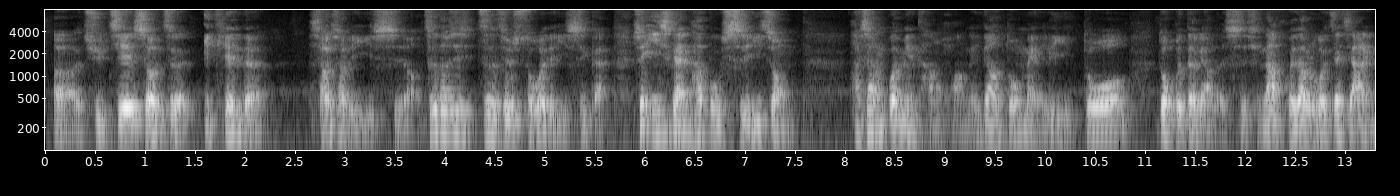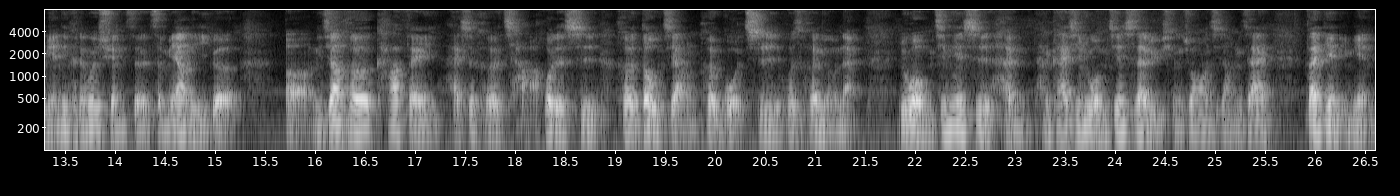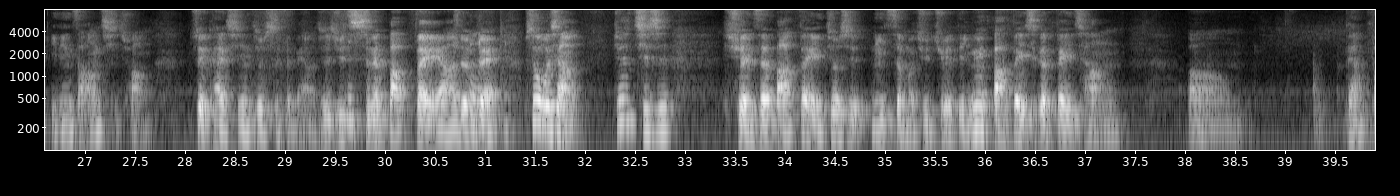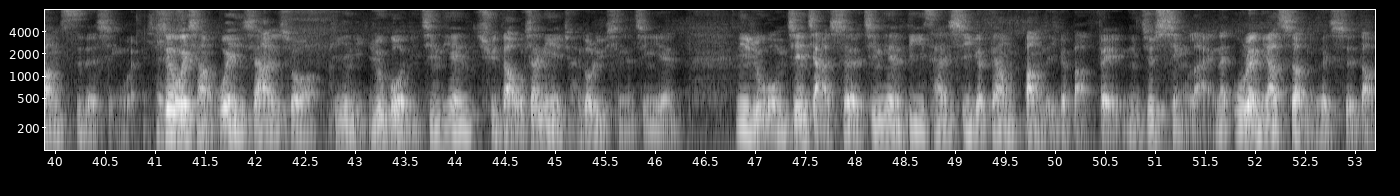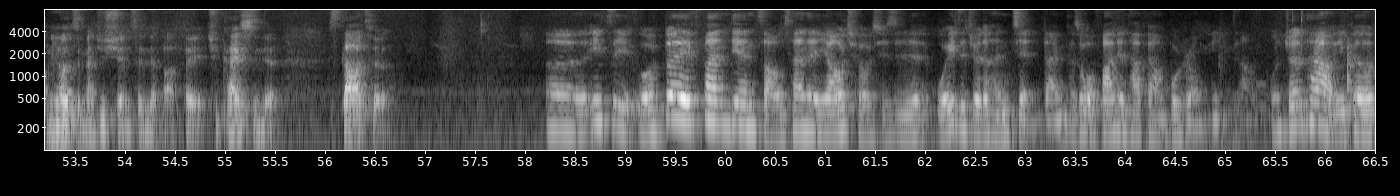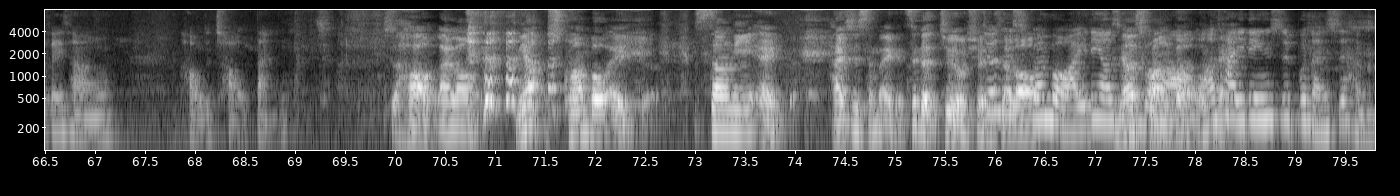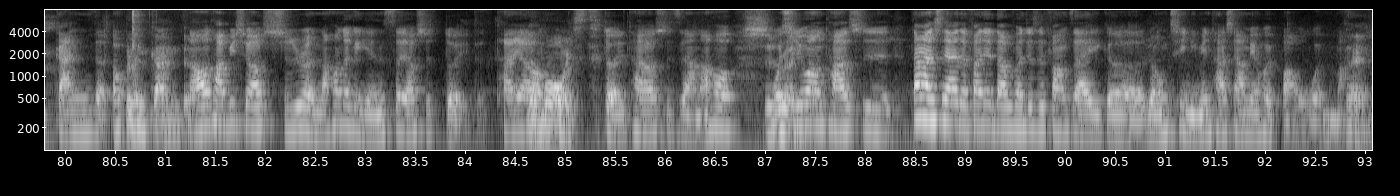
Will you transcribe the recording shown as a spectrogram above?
呃去接受这一天的小小的仪式哦，这个都是这个就是所谓的仪式感，所以仪式感它不是一种好像很冠冕堂皇的，一定要多美丽多。多不得了的事情。那回到如果在家里面，你可能会选择怎么样的一个，呃，你是要喝咖啡，还是喝茶，或者是喝豆浆、喝果汁，或者喝牛奶。如果我们今天是很很开心，如果我们今天是在旅行的状况之下，我们在饭店里面，一定早上起床最开心的就是怎么样，就是去吃那 buffet 啊，对不对？所以我想，就是其实选择 buffet 就是你怎么去决定，因为 buffet 是个非常，嗯、呃。非常放肆的行为。所以我也想问一下，就是说，Kiki，你如果你今天去到，我相信你也有很多旅行的经验。你如果我们今天假设今天的第一餐是一个非常棒的一个 buffet，你就醒来，那无论你要吃到什么都可以吃得到，你要怎么样去选择你的 buffet，去开始你的 starter？呃，一直我对饭店早餐的要求，其实我一直觉得很简单，可是我发现它非常不容易。这样，我觉得它有一个非常好的炒蛋。是好来喽，你要 scramble egg。Sunny egg 还是什么 egg？这个就有选择喽。就是 scramble 啊，一定要 scramble 然后它一定是不能是很干的。哦，不能干的。然后它必须要湿润，然后那个颜色要是对的，它要。要 moist。对，它要是这样。然后我希望它是，当然现在的饭店大部分就是放在一个容器里面，它下面会保温嘛。对。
